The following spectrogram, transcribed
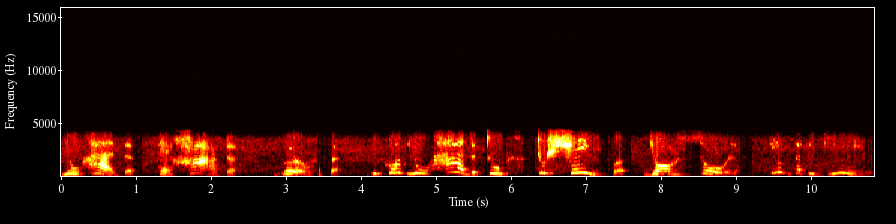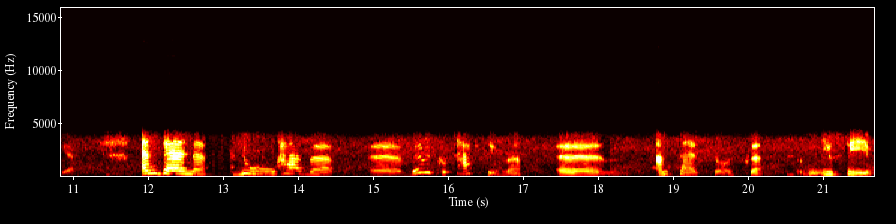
You had a hard birth because you had to to shape your soul since the beginning, and then you have a, a very protective uh, ancestors. You see,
